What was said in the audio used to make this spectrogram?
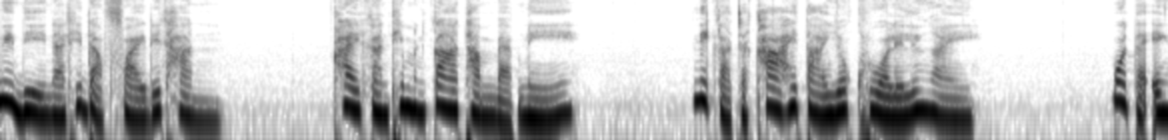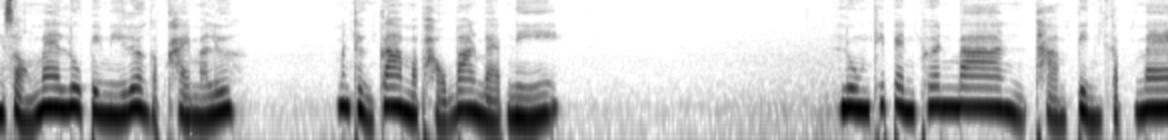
นี่ดีนะที่ดับไฟได้ทัน ใครกันที่มันกล้าทำแบบนี้ นี่กะจะฆ่าให้ตายยกครัวเลยหรือไง ว่าแต่เองสองแม่ลูกไปมีเรื่องกับใครมาหรือมันถึงกล้ามาเผาบ้านแบบนี้ลุงที่เป็นเพื่อนบ้านถามปิ่นกับแม่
